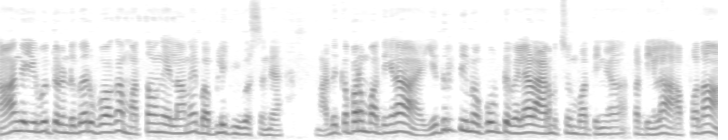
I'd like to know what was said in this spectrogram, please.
நாங்கள் இருபத்தி ரெண்டு பேர் போக மற்றவங்க எல்லாமே பப்ளிக் வியூவர்ஸுங்க அதுக்கப்புறம் பார்த்தீங்கன்னா எதிர் டீமை கூப்பிட்டு விளையாட ஆரம்பித்தோம் பார்த்தீங்க பார்த்தீங்களா அப்போ தான்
